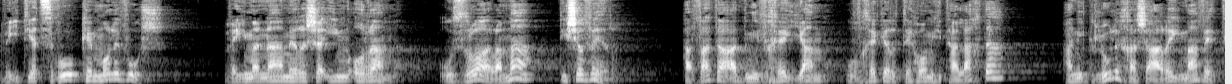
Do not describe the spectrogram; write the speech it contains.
ויתייצבו כמו לבוש. וימנע מרשעים אורם, וזרוע רמה תישבר. הבאת עד נבכי ים, ובחקר תהום התהלכת? הנגלו לך שערי מוות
